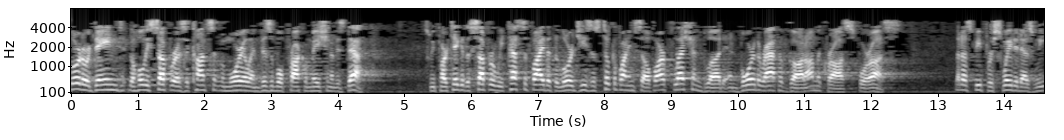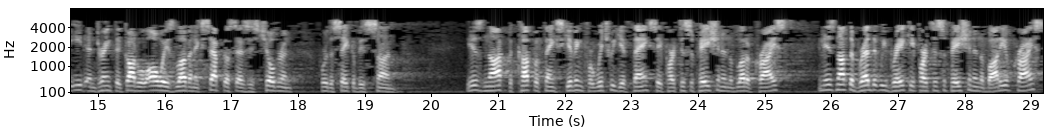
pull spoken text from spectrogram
Lord ordained the Holy Supper as a constant memorial and visible proclamation of His death. As we partake of the supper, we testify that the Lord Jesus took upon Himself our flesh and blood and bore the wrath of God on the cross for us. Let us be persuaded as we eat and drink that God will always love and accept us as His children for the sake of His Son. Is not the cup of thanksgiving for which we give thanks a participation in the blood of Christ? And is not the bread that we break a participation in the body of Christ?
